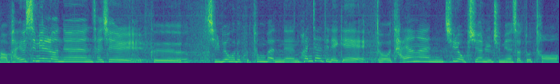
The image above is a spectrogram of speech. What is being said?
어, 바이오 시밀러는 사실 그 질병으로 고통받는 환자들에게 더 다양한 치료 옵션을 주면서 또 더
